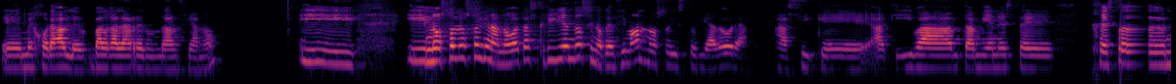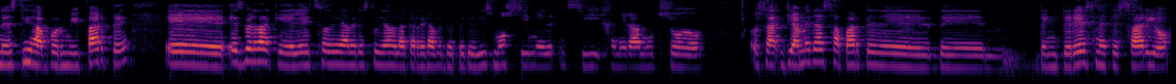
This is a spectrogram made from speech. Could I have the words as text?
eh, mejorable, valga la redundancia, ¿no? Y, y no solo soy una novata escribiendo, sino que encima no soy historiadora. Así que aquí va también este gesto de honestidad por mi parte. Eh, es verdad que el hecho de haber estudiado la carrera de periodismo sí, sí genera mucho, o sea, ya me da esa parte de, interés necesario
